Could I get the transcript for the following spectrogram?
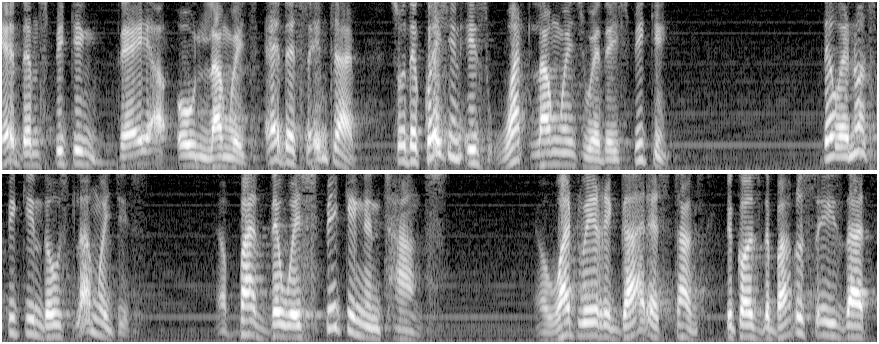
heard them speaking their own language at the same time. So the question is what language were they speaking? They were not speaking those languages, uh, but they were speaking in tongues. Uh, what we regard as tongues, because the Bible says that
